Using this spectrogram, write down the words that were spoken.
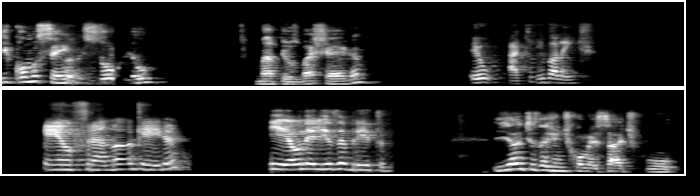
E como sempre, sou eu, Matheus Bachega. Eu, aqui em Valente. Eu, Fran Nogueira. E eu, Nelisa Brito. E antes da gente começar, tipo,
